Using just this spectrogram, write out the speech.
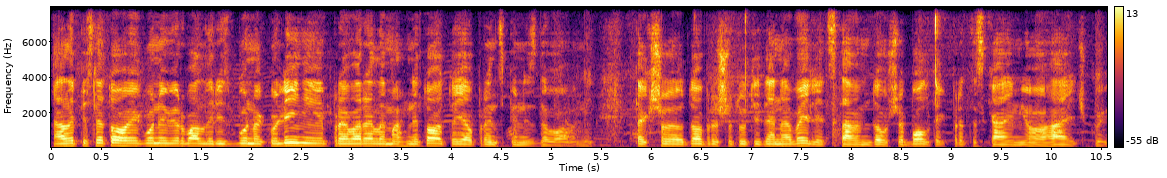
Але після того, як вони вірвали різьбу на коліні, приварили магнето, то я в принципі не здивований. Так що добре, що тут йде на виліт, ставимо довше болтик, притискаємо його гаєчкою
